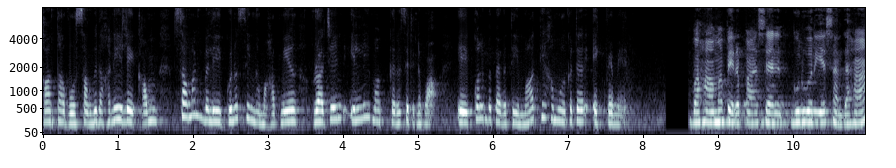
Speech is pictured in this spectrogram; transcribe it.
කාන්තාවෝ සංවිධානයේ ලේකම් සමන්බලී ගුණසිංහ මහත්මිය රජයෙන් ඉල්ලීමක් කර සිටිනවා. ඒ කොළඹ පැවති මාධ්‍ය හමුවකට එක්වෙමෙන්. වහාම පෙරපාසල් ගුරුවරිය සඳහා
